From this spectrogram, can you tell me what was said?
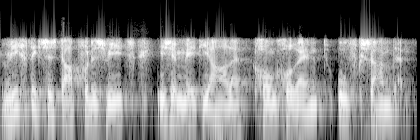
wichtigsten Stadt der Schweiz ist ein medialer Konkurrent aufgestanden.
